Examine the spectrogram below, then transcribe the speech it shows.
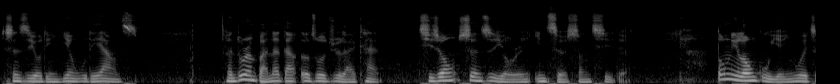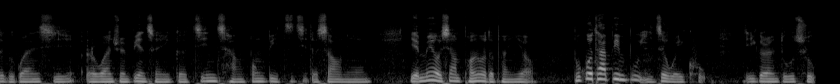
甚至有点厌恶的样子，很多人把那当恶作剧来看，其中甚至有人因此而生气的。东尼龙骨也因为这个关系而完全变成一个经常封闭自己的少年，也没有像朋友的朋友。不过他并不以这为苦，一个人独处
